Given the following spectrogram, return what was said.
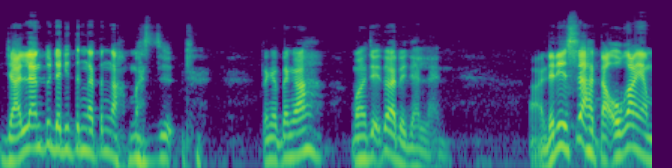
jalan tu jadi tengah-tengah masjid. Tengah-tengah masjid tu ada jalan. Ha, jadi sah tak orang yang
